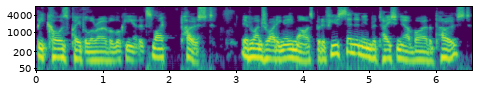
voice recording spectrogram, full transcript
because people are overlooking it. It's like post. Everyone's writing emails, but if you send an invitation out via the post,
